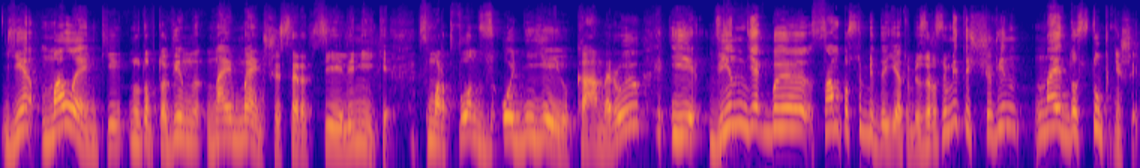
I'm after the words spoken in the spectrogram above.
Є маленький, ну тобто він найменший серед всієї лінійки, смартфон з однією камерою, і він якби сам по собі дає тобі зрозуміти, що він найдоступніший.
